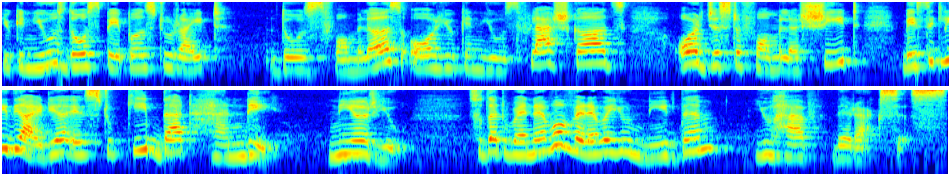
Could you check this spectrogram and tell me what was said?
You can use those papers to write those formulas or you can use flashcards or just a formula sheet. Basically the idea is to keep that handy near you so that whenever wherever you need them you have their access.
